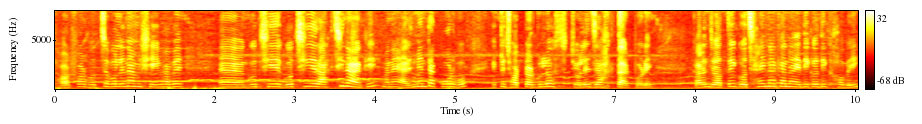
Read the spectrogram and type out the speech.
ঝড় ফড় হচ্ছে বলে না আমি সেইভাবে গুছিয়ে গুছিয়ে রাখছি না আর কি। মানে অ্যারেঞ্জমেন্টটা করব, একটু ঝড়টরগুলো চলে যাক তারপরে। কারণ যতই গোছাই না কেন এদিক ওদিক হবেই।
